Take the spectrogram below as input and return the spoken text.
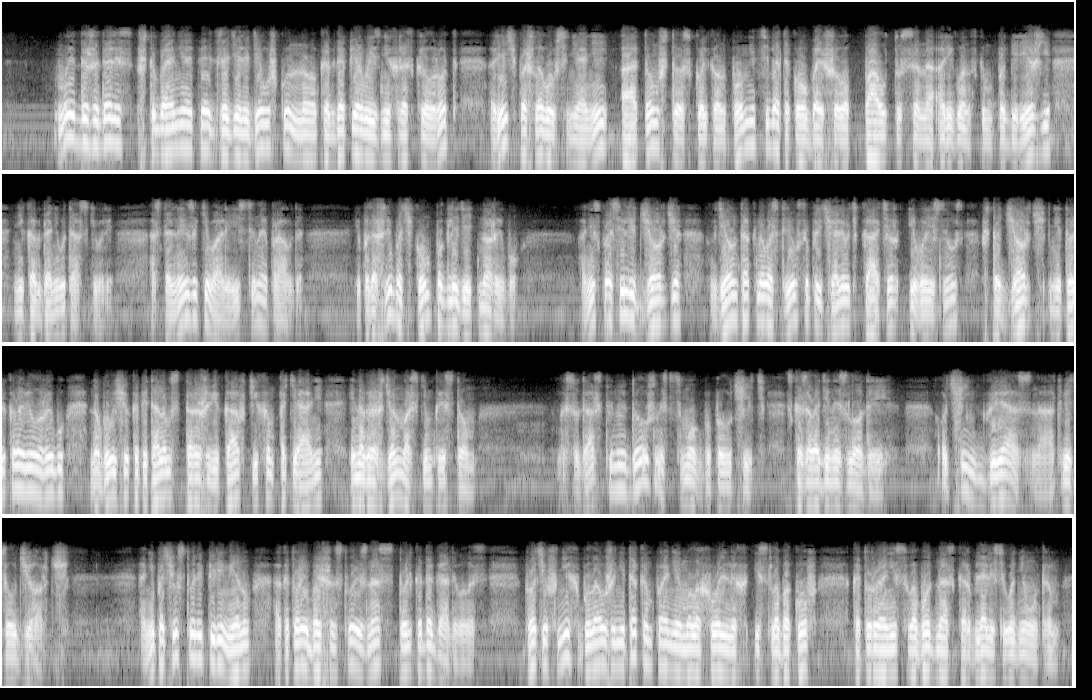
Мы дожидались, чтобы они опять задели девушку, но когда первый из них раскрыл рот, речь пошла вовсе не о ней, а о том, что, сколько он помнит себя, такого большого палтуса на Орегонском побережье никогда не вытаскивали. Остальные закивали, истинная правда, и подошли бочком поглядеть на рыбу. Они спросили Джорджа, где он так навострился причаливать катер, и выяснилось, что Джордж не только ловил рыбу, но был еще капитаном сторожевика в Тихом океане и награжден морским крестом. «Государственную должность смог бы получить», — сказал один из лодырей. «Очень грязно», — ответил Джордж. Они почувствовали перемену, о которой большинство из нас только догадывалось. Против них была уже не та компания малохольных и слабаков, которую они свободно оскорбляли сегодня утром –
